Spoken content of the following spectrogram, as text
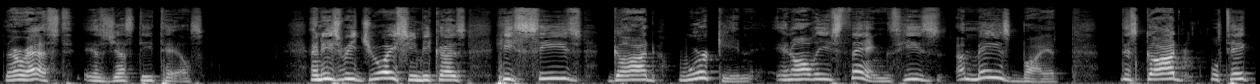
the rest is just details. And he's rejoicing because he sees God working in all these things. He's amazed by it. This God will take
